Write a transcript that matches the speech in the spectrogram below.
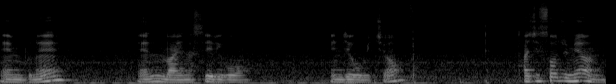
n분의 n-1이고 n제곱 있죠 다시 써주면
